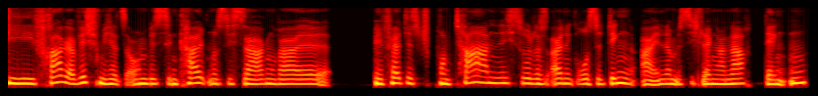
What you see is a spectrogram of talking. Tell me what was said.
Die Frage erwischt mich jetzt auch ein bisschen kalt, muss ich sagen, weil mir fällt jetzt spontan nicht so das eine große Ding ein, da müsste ich länger nachdenken.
